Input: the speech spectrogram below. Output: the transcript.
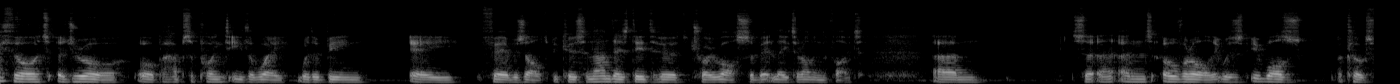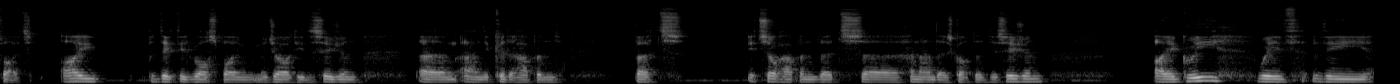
thought a draw or perhaps a point either way would have been a fair result because Hernandez did hurt Troy Ross a bit later on in the fight. Um, so and overall, it was it was a close fight. I predicted Ross by majority decision, um, and it could have happened, but it so happened that uh, Hernandez got the decision. I agree with the,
